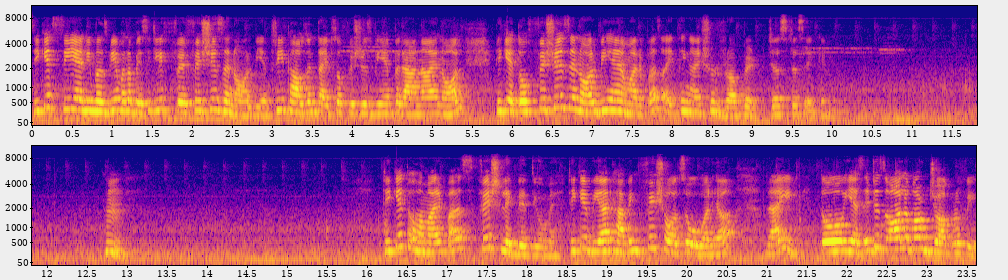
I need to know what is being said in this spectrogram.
ठीक है? सी एनिमल्स भी हैं मतलब बेसिकली फिशेज एंड ऑल भी हैं। Three thousand types of fishes भी हैं पिराना एंड ऑल ठीक है? तो फिशेज एंड ऑल भी हैं हमारे पास। I think I should rub it just a second hmm ठीक है? तो हमारे पास फ़िश लिख देती हूँ मैं, ठीक है? We are having fish also over here right तो yes it is all about geography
